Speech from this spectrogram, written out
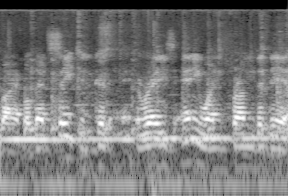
Bible that Satan could raise anyone from the dead.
